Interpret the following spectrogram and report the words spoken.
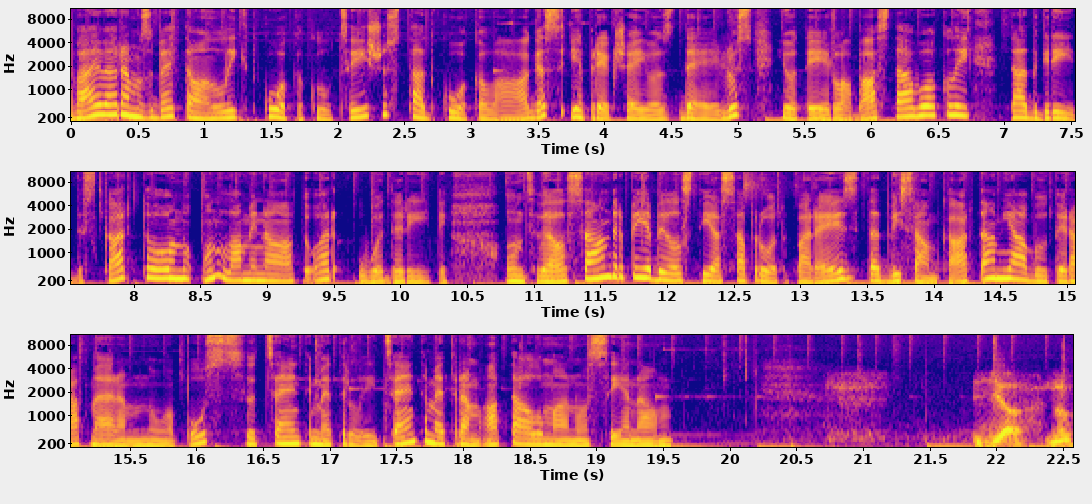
Vai varam uz betona likt koka klucīšus, tad koka lāgas, iepriekšējos dēļus, jo tie ir labā stāvoklī, tad grīdas kartonu un laminātu ar odarīti. Un vēl Sandra piebilst, ja saprotu pareizi, tad visām kārtām jābūt ir apmēram no puscentimetra līdz centimetram attālumā no sienām. Jā, nu,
